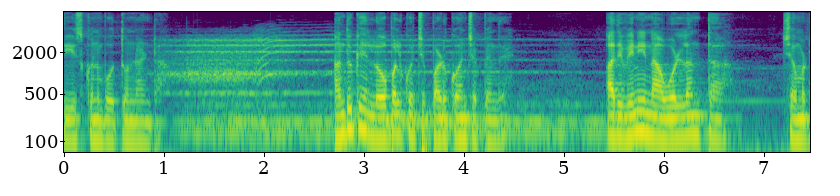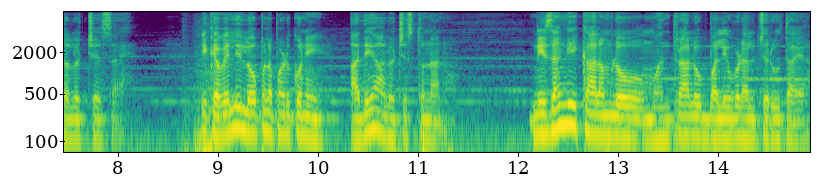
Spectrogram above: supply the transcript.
తీసుకుని పోతుండంట. అందుకే లోపలికొచ్చి పడుకో అని చెప్పింది. అది విని నా ఒళ్ళంతా చెమటలొచ్చేశాయి. ఇక వెళ్ళి లోపల పడుకొని అదే ఆలోచిస్తున్నాను. నిజంగా ఈ కాలంలో మంత్రాలు బలివ్వడాలు జరుగుతాయా?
